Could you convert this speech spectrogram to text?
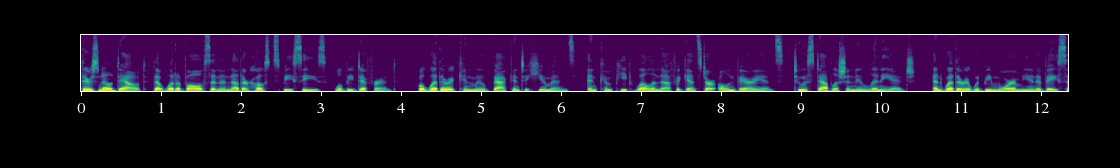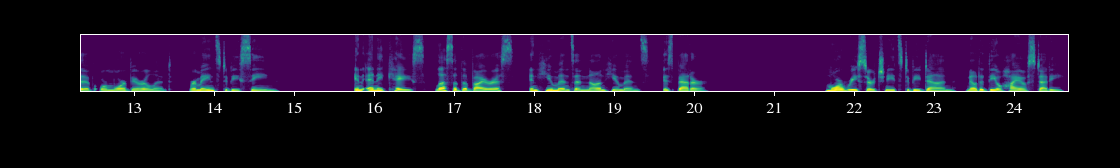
There's no doubt that what evolves in another host species will be different, but whether it can move back into humans and compete well enough against our own variants to establish a new lineage, and whether it would be more immune evasive or more virulent, remains to be seen. In any case, less of the virus, in humans and non humans, is better. More research needs to be done, noted the Ohio study.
